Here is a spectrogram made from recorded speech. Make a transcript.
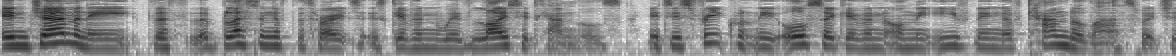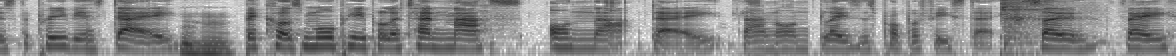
In Germany, the, the blessing of the throat is given with lighted candles. It is frequently also given on the evening of Candlemas, which is the previous day, Mm-hmm. because more people attend mass on that day than on Blaise's proper feast day. So they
